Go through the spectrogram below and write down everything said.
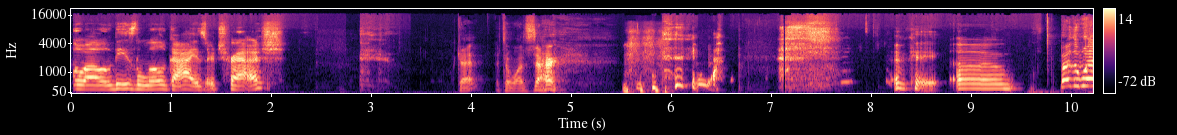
Well, these little guys are trash. Okay, it's a one star. Yeah. Okay. Um, By the way,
